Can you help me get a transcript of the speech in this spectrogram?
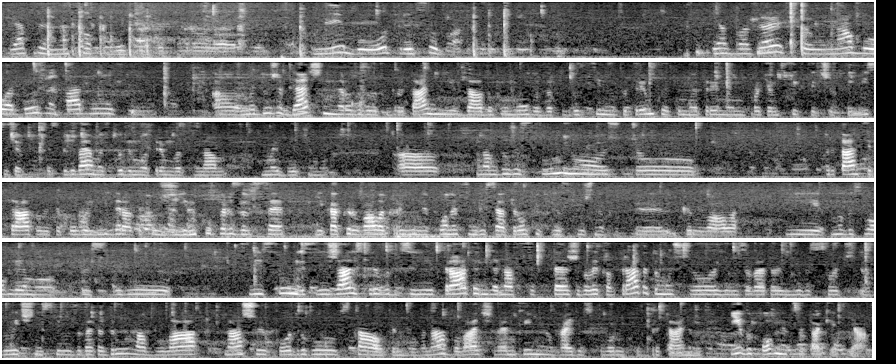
Я принесла королеви. В неї було три собаки. Я вважаю, що вона була дуже гарною жінкою. Ми дуже вдячні народу Великобританії за допомогу, за безцінну підтримку, яку ми отримуємо протягом всіх цих шести місяців. Сподіваємось, будемо отримувати нам в майбутньому. Нам дуже сумно, що британці втратили такого лідера, таку жінку, перш за все, яка керувала країною понад 70 років і успішно е, керувала. І ми висловлюємо свою свій сум і свій жаль з приводу цієї втрати. Для нас це теж велика втрата, тому що Єлизавета, її височ- величність Єлизавета II була нашою подругою в скаутингу. Вона була членкинею гайдівського руху в Британії і виховницею, так як я.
